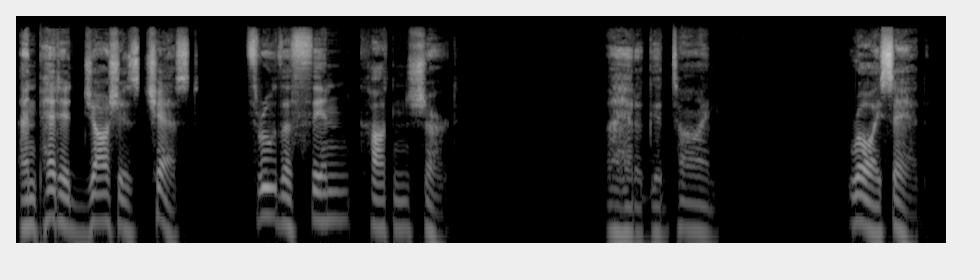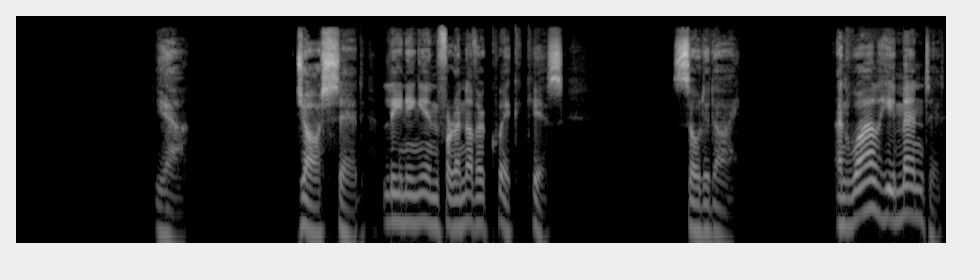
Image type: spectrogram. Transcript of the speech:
and petted Josh's chest through the thin cotton shirt. I had a good time. Roy said. Yeah, Josh said, leaning in for another quick kiss. So did I. And while he meant it,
